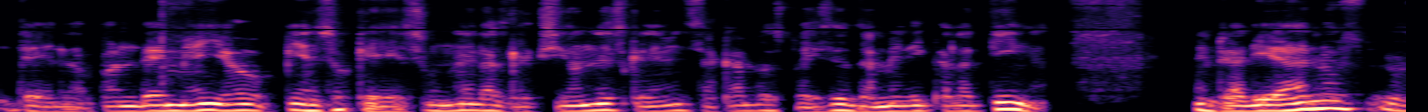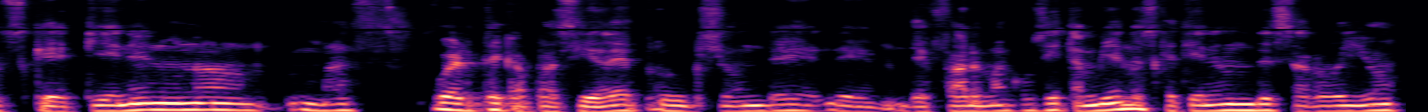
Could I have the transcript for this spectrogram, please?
de, la pandemia, yo pienso que es una de las lecciones que deben sacar los países de América Latina. En realidad, los, los que tienen una más fuerte capacidad de producción de, de, de fármacos y también los que tienen un desarrollo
